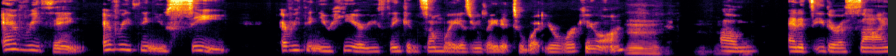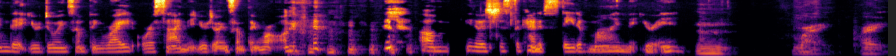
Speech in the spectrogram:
everything, everything you see, everything you hear, you think in some way is related to what you're working on. Mm-hmm. Um, and it's either a sign that you're doing something right or a sign that you're doing something wrong. um, you know, it's just the kind of state of mind that you're in. Mm. Right, right.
